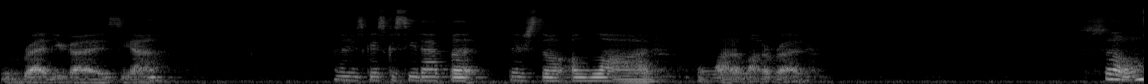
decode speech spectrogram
red, you guys, yeah. I know you guys can see that, but there's still a lot, a lot, a lot of red. So,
